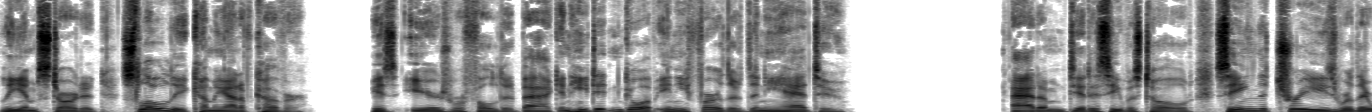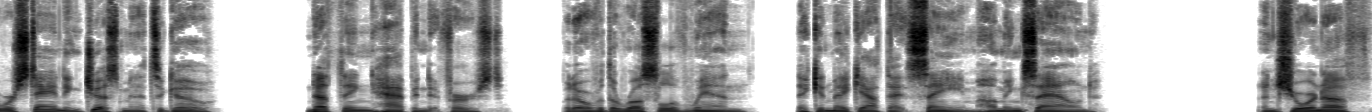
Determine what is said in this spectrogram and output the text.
Liam started, slowly coming out of cover. His ears were folded back, and he didn't go up any further than he had to. Adam did as he was told, seeing the trees where they were standing just minutes ago. Nothing happened at first, but over the rustle of wind, they could make out that same humming sound. And sure enough,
